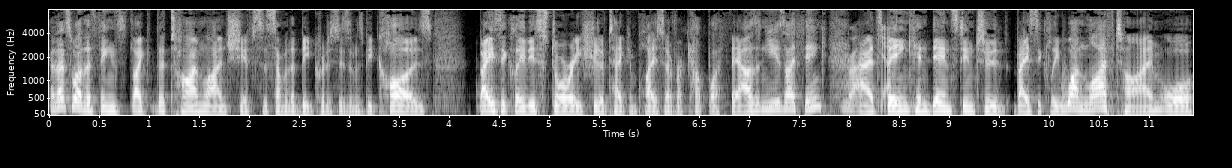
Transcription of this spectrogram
And that's one of the things, like the timeline shifts, is some of the big criticisms because basically this story should have taken place over a couple of thousand years, I think. Right, And it's yeah. being condensed into basically one lifetime or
